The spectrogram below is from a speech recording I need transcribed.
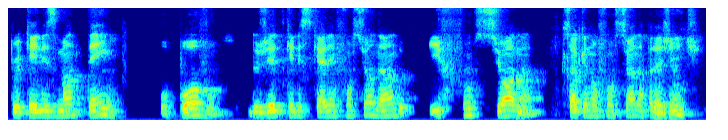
Porque eles mantêm o povo do jeito que eles querem funcionando. E funciona. Só que não funciona para uhum. gente.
